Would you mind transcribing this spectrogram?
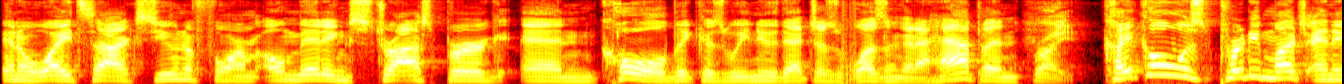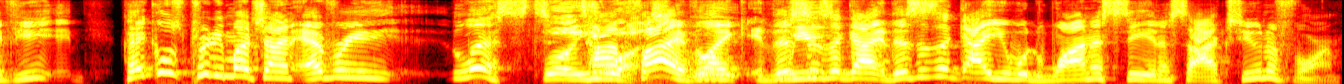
in a White Sox uniform, omitting Strasburg and Cole because we knew that just wasn't going to happen. Right. Keuchel was pretty much, and if you Keuchel was pretty much on every list. Well, top five. Well, like this we- is a guy. This is a guy you would want to see in a Sox uniform.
